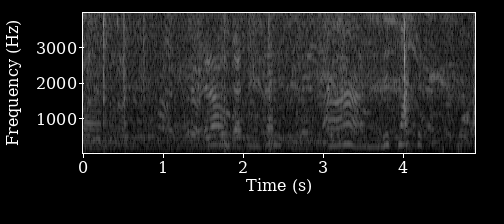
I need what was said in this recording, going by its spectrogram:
uh, around that in. Ah, this market.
